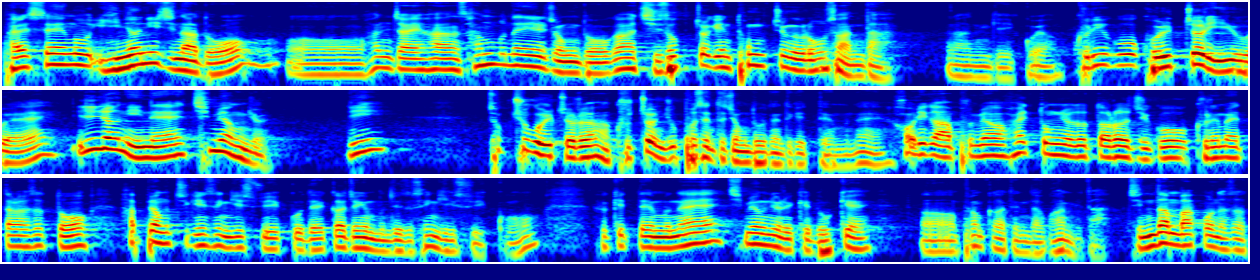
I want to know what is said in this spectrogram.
발생 후 2년이 지나도 어, 환자의 한 3분의 1 정도가 지속적인 통증으로 호소한다. 라는 게 있고요. 그리고 골절 이후에 1년 이내 치명률이 척추골절은 한9.6% 정도 되기 때문에 허리가 아프면 활동량도 떨어지고 그럼에 따라서 또 합병증이 생길 수 있고 내과적인 문제도 생길 수 있고 그렇기 때문에 치명률이 이렇게 높게 어, 평가가 된다고 합니다. 진단받고 나서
